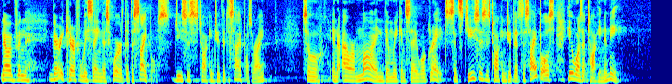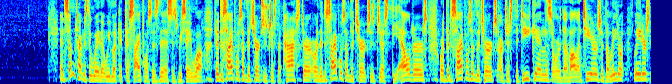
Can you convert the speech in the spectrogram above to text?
Now, I've been very carefully saying this word, the disciples. Jesus is talking to the disciples, right? So, in our mind, then we can say, well, great. Since Jesus is talking to the disciples, he wasn't talking to me. And sometimes the way that we look at disciples is this is we say, well, the disciples of the church is just the pastor, or the disciples of the church is just the elders, or the disciples of the church are just the deacons, or the volunteers, or the leader, leaders.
